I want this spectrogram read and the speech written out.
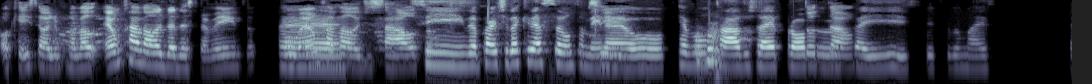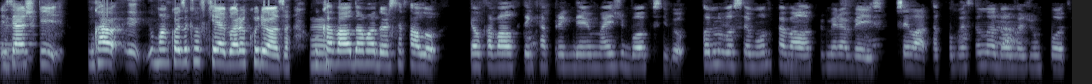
ok, você olha pro cavalo, é um cavalo de adestramento, é... ou é um cavalo de salto. Sim, da parte da criação também, né? Sim. né? O que é voltado já é próprio para isso e tudo mais. E é. você acha que. Uma coisa que eu fiquei agora curiosa. O é. cavalo do amador, você falou, que é o cavalo que tem que aprender o mais de boa possível. Quando você monta o cavalo a primeira vez, sei lá, tá começando a doma de um potro,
